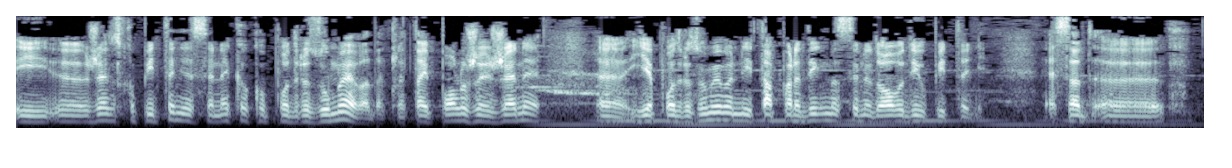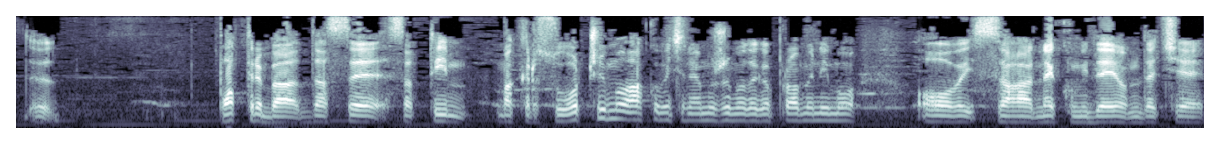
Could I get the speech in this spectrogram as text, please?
i e, žensko pitanje se nekako podrazumeva, dakle, taj položaj žene e, je podrazumevan i ta paradigma se ne dovodi u pitanje. E sad, potreba da se sa tim makar suočimo, ako već ne možemo da ga promenimo, ovaj, sa nekom idejom da će e,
